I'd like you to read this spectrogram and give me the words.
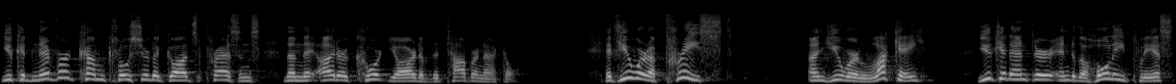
you could never come closer to God's presence than the outer courtyard of the tabernacle. If you were a priest and you were lucky, you could enter into the holy place,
